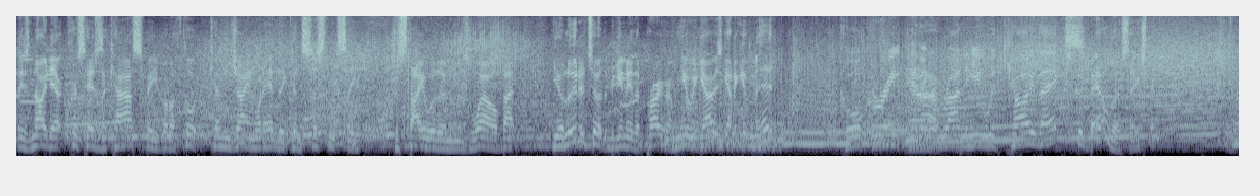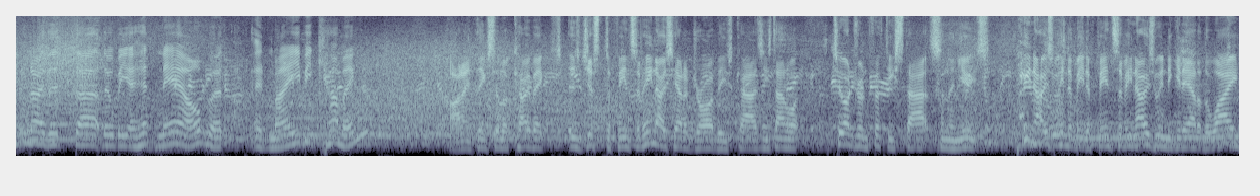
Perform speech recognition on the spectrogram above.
there's no doubt Chris has the car speed, but I thought Kim Jane would have the consistency to stay with him as well. But you alluded to at the beginning of the program. Here we go. He's going to give him a hit. Corkery having a run here with Kovacs. Good battle this, actually. I don't know that uh, there'll be a hit now, but it may be coming. I don't think so. Look, Kovac is just defensive. He knows how to drive these cars. He's done, what, 250 starts in the Utes. He knows when to be defensive. He knows when to get out of the way.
